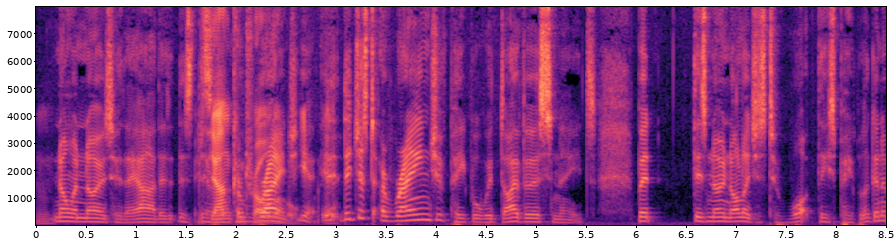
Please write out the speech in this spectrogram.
No one knows who they are. There's, there's, It's a uncontrollable. range. Yeah, Yeah. they're just a range of people with diverse needs, but there's no knowledge as to what these people are going to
